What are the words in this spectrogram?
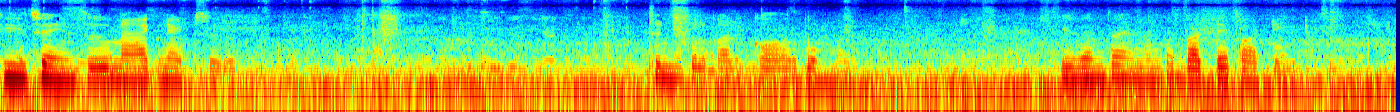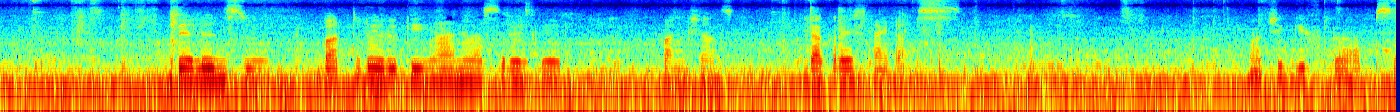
కీ చైన్స్ మ్యాగ్నెట్స్. చిన్న పిల్లకాయలు కార్ బొమ్మలు. ఇదంతా ఏంటంటే బర్త్డే పార్టీ. బెలూన్స్ బర్త్డేలకి యానివర్సరీలకి ఫంక్షన్స్ డెకరేషన్ ఐటమ్స్. వచ్చి గిఫ్ట్ యాప్స్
